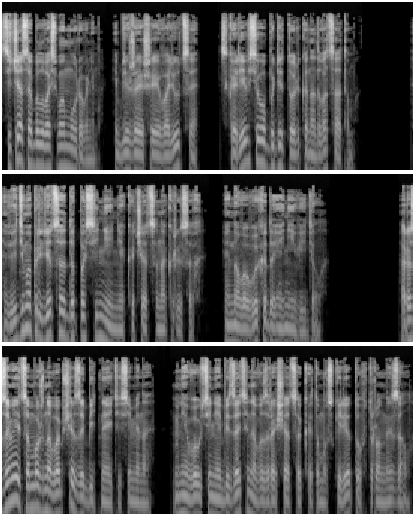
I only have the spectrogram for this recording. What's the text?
Сейчас я был восьмым уровнем, и ближайшая эволюция, скорее всего, будет только на двадцатом. Видимо, придется до посинения качаться на крысах, иного выхода я не видел. Разумеется, можно вообще забить на эти семена, Мне вовсе не обязательно возвращаться к этому скелету в тронный зал.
